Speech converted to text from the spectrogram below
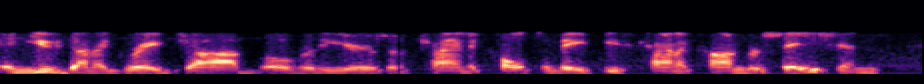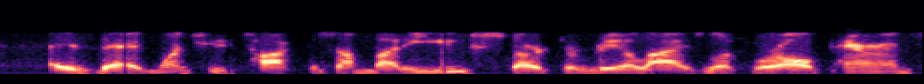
and you've done a great job over the years of trying to cultivate these kind of conversations is that once you talk to somebody, you start to realize, look, we're all parents,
